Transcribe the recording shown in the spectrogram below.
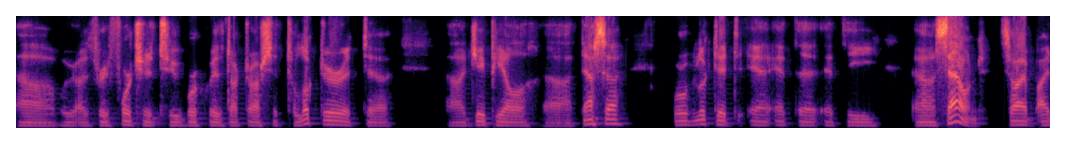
Uh, we, I was very fortunate to work with Dr. Ashit Talukder at uh, uh, JPL NASA, where we looked at at the at the uh, sound. So I, I,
